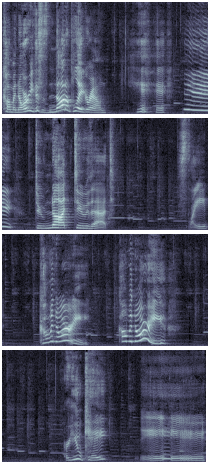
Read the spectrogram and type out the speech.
Kaminari, this is not a playground! do not do that. Slade. Kaminari! Kaminari! Are you okay? That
